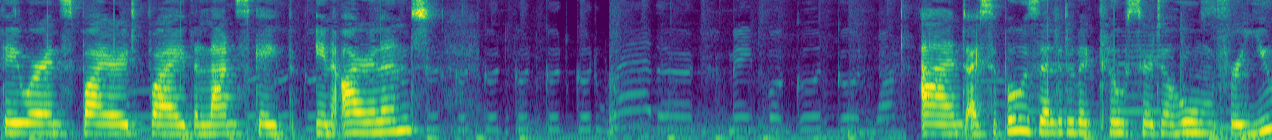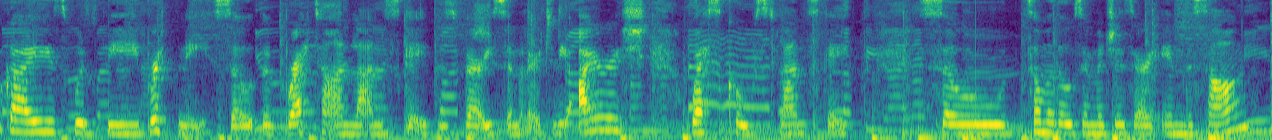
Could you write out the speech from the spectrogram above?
they were inspired by the landscape in Ireland and I suppose a little bit closer to home for you guys would be Brittany. So the Breton landscape is very similar to the Irish West Coast landscape. So some of those images are in the song.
